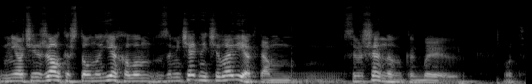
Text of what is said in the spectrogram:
мне очень жалко, что он уехал. Он замечательный человек, там совершенно как бы вот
